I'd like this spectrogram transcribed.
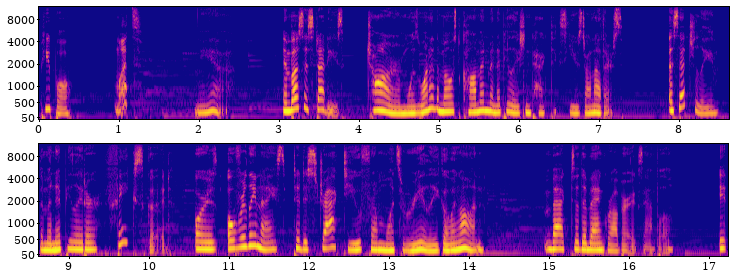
people. What? Yeah. In Buss's studies, charm was one of the most common manipulation tactics used on others. Essentially, the manipulator fakes good or is overly nice to distract you from what's really going on. Back to the bank robber example. It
